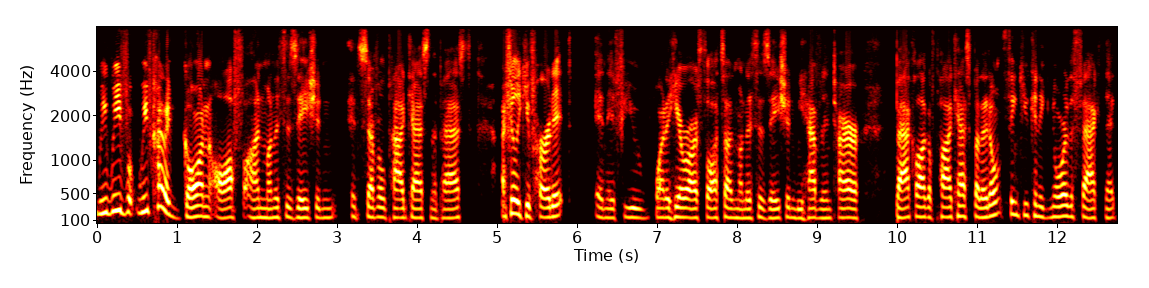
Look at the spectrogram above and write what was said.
we we've we've kind of gone off on monetization in several podcasts in the past. I feel like you've heard it, and if you want to hear our thoughts on monetization, we have an entire backlog of podcasts. But I don't think you can ignore the fact that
